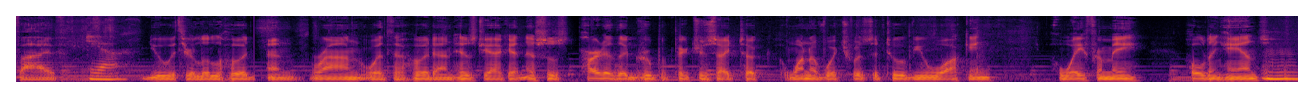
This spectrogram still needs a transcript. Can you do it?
five. Yeah. You with your little hood, and Ron with a hood on his jacket. And this was part of the group of pictures I took, one of which was the two of you walking away from me, holding hands. Mm-hmm.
